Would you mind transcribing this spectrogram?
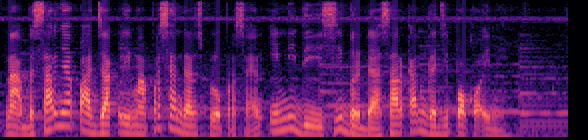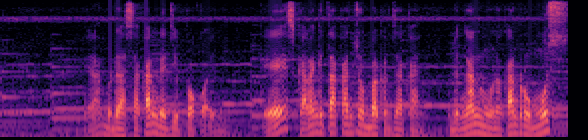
Nah, besarnya pajak 5% dan 10% ini diisi berdasarkan gaji pokok ini. Ya, berdasarkan gaji pokok ini. Oke, sekarang kita akan coba kerjakan dengan menggunakan rumus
